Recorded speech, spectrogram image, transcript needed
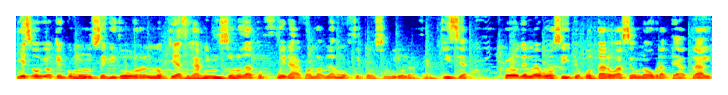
Y es obvio que como un seguidor no quieras dejar ni un solo dato fuera cuando hablamos de consumir una franquicia, pero de nuevo, si Yoko Taro hace una obra teatral,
